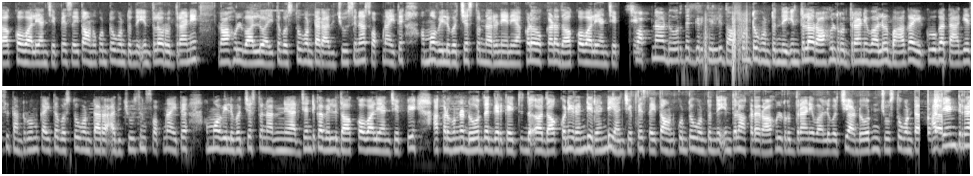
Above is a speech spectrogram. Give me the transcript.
దాక్కోవాలి అని చెప్పేసి అయితే అనుకుంటూ ఉంటుంది. ఇంతలో రుద్రాని రాహుల్ వాళ్ళు అయితే వస్తూ ఉంటారు. అది చూసిన స్వప్న అయితే అమ్మ వీళ్ళు వచ్చేస్తున్నారు. నేను ఎక్కడో ఒక్కడ దాక్కోవాలి అని చెప్పి స్వప్న డోర్ దగ్గరికి వెళ్ళి దాక్కుంటూ ఉంటుంది. ఇంతలో రాహుల్ రుద్రాని వాళ్ళు బాగా ఎక్కువగా తాగేసి తన రూమ్కి అయితే వస్తూ ఉంటారు. అది చూసిన స్వప్న అయితే అమ్మ వీళ్ళు వచ్చేస్తున్నారు నేను అర్జెంటుగా వెళ్ళి దాక్కోవాలి అని చెప్పి అక్కడ ఉన్న డోర్ దగ్గరికి అయితే దాక్కొని రండి రండి అని చెప్పేసి అయితే అనుకుంటూ ఉంటుంది. ఇంతలో అక్కడ రాహుల్ రుద్రాని వాళ్ళు వచ్చి ఆ డోర్ని చూస్తూ ఉంటారు. అదేంటిరా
